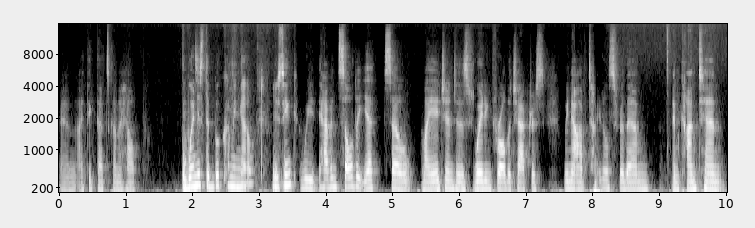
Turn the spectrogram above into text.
And I think that's going to help. When is the book coming out, you think? We haven't sold it yet, so my agent is waiting for all the chapters. We now have titles for them and content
